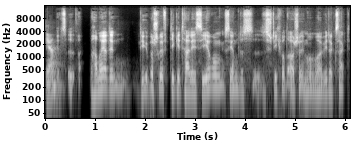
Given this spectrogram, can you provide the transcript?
Ja. Jetzt äh, haben wir ja den, die Überschrift Digitalisierung. Sie haben das, das Stichwort auch schon immer mal wieder gesagt.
